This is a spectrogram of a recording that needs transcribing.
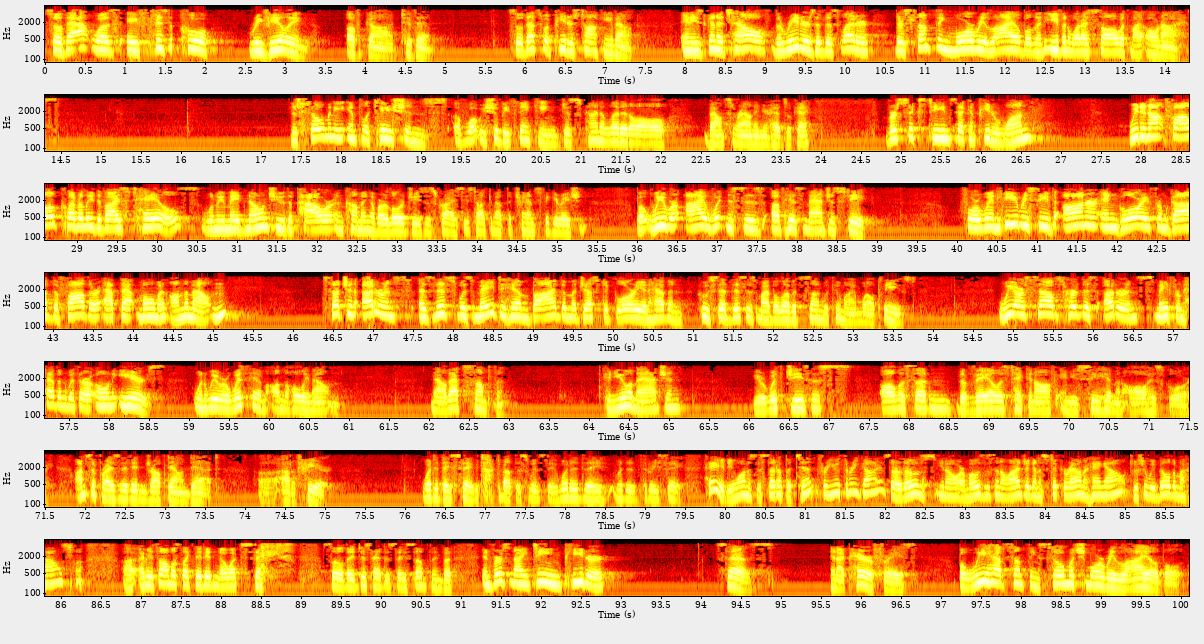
So that was a physical revealing of God to them. So that's what Peter's talking about. And he's going to tell the readers of this letter, there's something more reliable than even what I saw with my own eyes. There's so many implications of what we should be thinking. Just kind of let it all bounce around in your heads, okay? Verse 16, 2 Peter 1. We did not follow cleverly devised tales when we made known to you the power and coming of our Lord Jesus Christ. He's talking about the transfiguration. But we were eyewitnesses of his majesty. For when he received honor and glory from God the Father at that moment on the mountain, such an utterance as this was made to him by the majestic glory in heaven, who said, This is my beloved Son with whom I am well pleased. We ourselves heard this utterance made from heaven with our own ears when we were with him on the holy mountain. Now that's something. Can you imagine? You're with Jesus, all of a sudden the veil is taken off and you see him in all his glory. I'm surprised they didn't drop down dead uh, out of fear what did they say? We talked about this Wednesday. What did they? What did the three say? Hey, do you want us to set up a tent for you three guys? Are those, you know, are Moses and Elijah going to stick around and hang out? Or should we build them a house? Uh, I mean, it's almost like they didn't know what to say, so they just had to say something. But in verse 19, Peter says, and I paraphrase, but we have something so much more reliable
